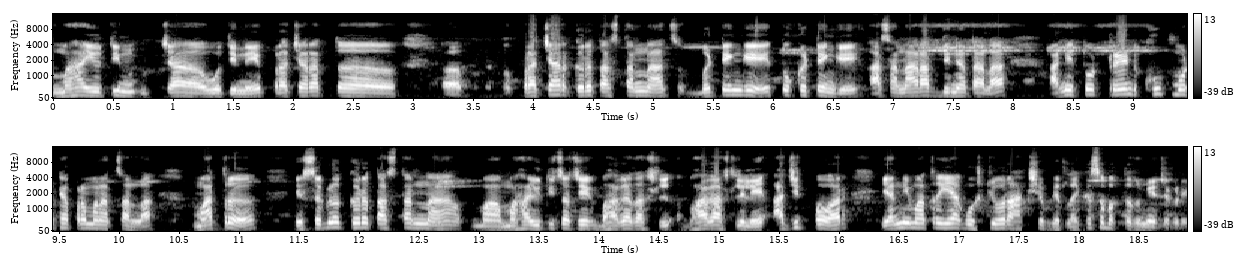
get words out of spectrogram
महायुतीच्या वतीने प्रचारात प्रचार करत असतानाच बटेंगे तो कटेंगे असा नारा देण्यात आला आणि तो ट्रेंड खूप मोठ्या प्रमाणात चालला. मात्र हे सगळं करत असताना म- महायुतीचाच एक भागात असले भाग असलेले अजित पवार यांनी मात्र या गोष्टीवर आक्षेप घेतलाय. कसं बघता तुम्ही याच्याकडे?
